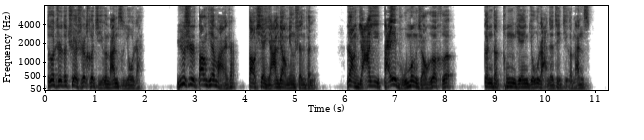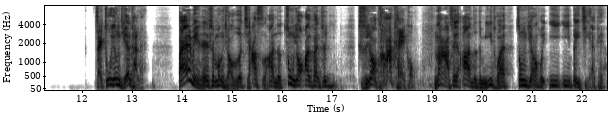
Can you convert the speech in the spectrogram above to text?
得知他确实和几个男子有染。于是当天晚上到县衙亮明身份，让衙役逮捕孟小娥和跟他通奸有染的这几个男子。在朱英杰看来，白美人是孟小娥假死案的重要案犯之一，只要他开口。那这案子的谜团终将会一一被解开呀。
